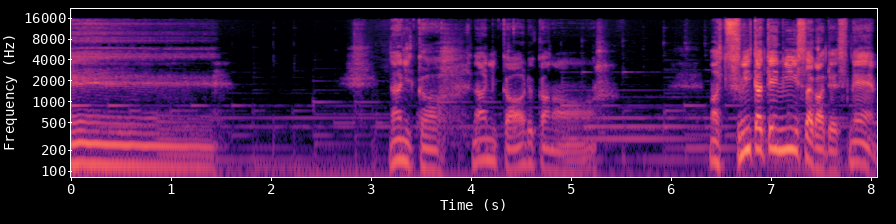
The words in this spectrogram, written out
えー、何か、何かあるかな。まあ、積立 NISA がですね、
